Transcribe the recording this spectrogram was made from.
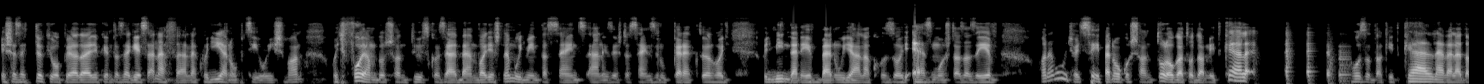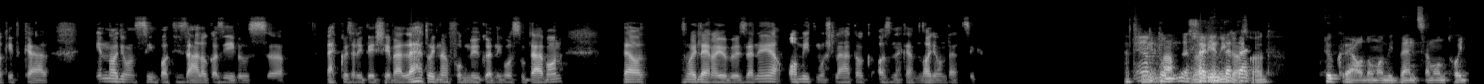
És ez egy tök jó példa egyébként az egész NFL-nek, hogy ilyen opció is van, hogy folyamatosan tűzközelben vagy, és nem úgy, mint a Saints, elnézést a Saints rukkerektől, hogy, hogy minden évben úgy állnak hozzá, hogy ez most az az év, hanem úgy, hogy szépen okosan tologatod, amit kell, hozod, akit kell, neveled, akit kell. Én nagyon szimpatizálok az Eagles megközelítésével. Lehet, hogy nem fog működni hosszú távon, de az majd legyen a jövő zenéje. Amit most látok, az nekem nagyon tetszik. Hát nem tudom, szerintetek tökre adom, amit Bence mond, hogy,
